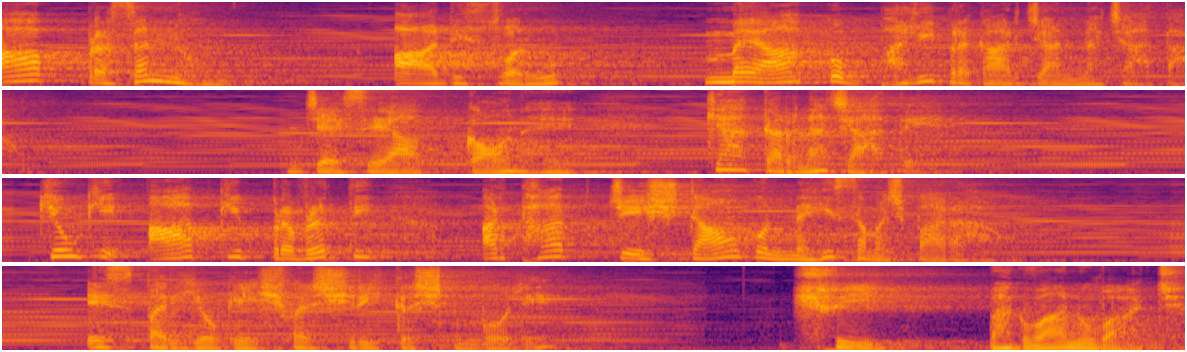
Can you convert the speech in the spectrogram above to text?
आप प्रसन्न हो। आदि स्वरूप, मैं आपको भली प्रकार जानना चाहता हूँ। जैसे आप कौन हैं, क्या करना चाहते हैं? क्योंकि आपकी प्रवृत्ति अर्थात चेष्टाओं को नहीं समझ पा रहा हूँ। इस पर योगेश्वर श्री कृष्ण बोले, श्री भगवानुवाच।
